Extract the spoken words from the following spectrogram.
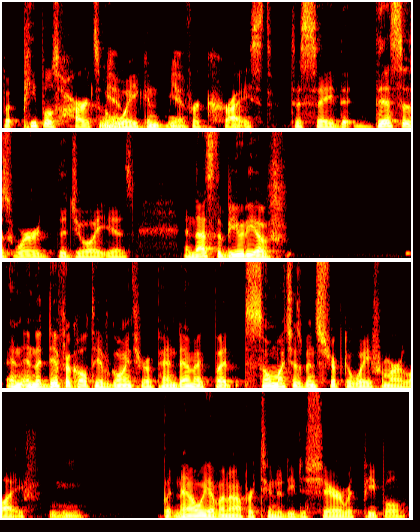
But people's hearts Yeah. awakened Yeah. for Christ to say that this is where the joy is. And that's the beauty of and, and the difficulty of going through a pandemic, but so much has been stripped away from our life. Mhm. But now we have an opportunity to share with people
